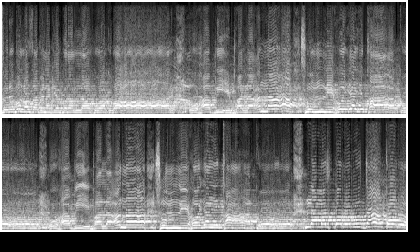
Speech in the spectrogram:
জোরে বলা যাবে না কি একবার আল্লাহ আকবার। ও হাবি ভালানা শূন্য হইয়াই থাকো। ও হাবি ভালানা শূন্য হইয়াই থাকো। নামাজ পড়ো, রোজা করো,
